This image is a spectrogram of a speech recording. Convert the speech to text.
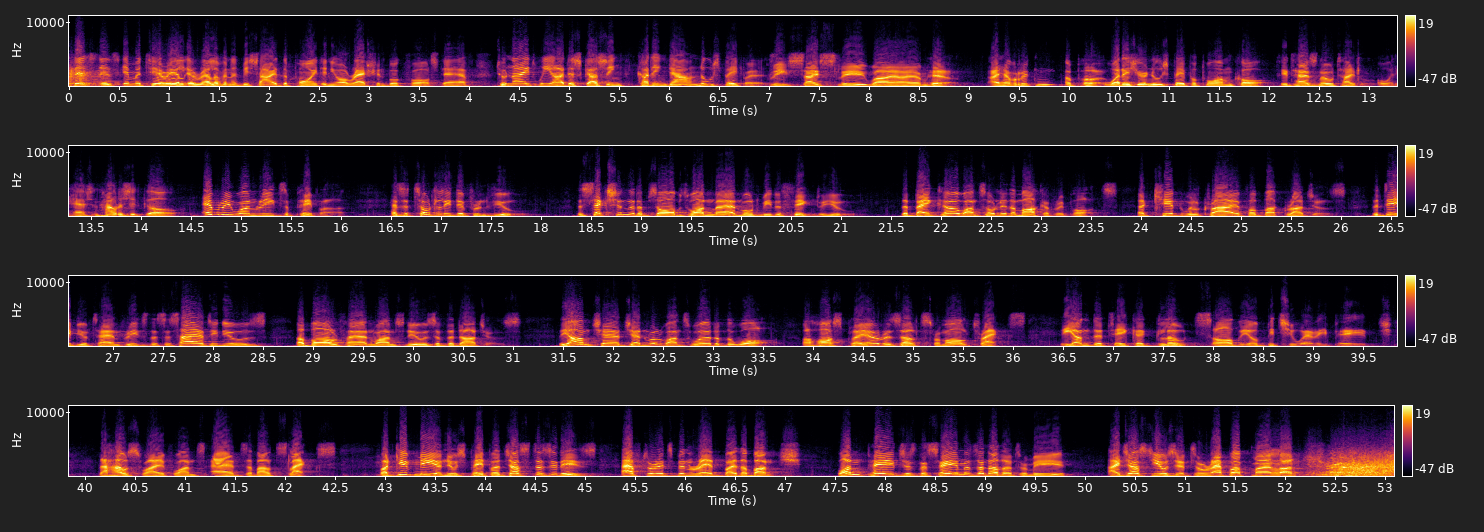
This is immaterial, irrelevant, and beside the point in your ration book, Falstaff. Tonight we are discussing cutting down newspapers. Precisely why I am here. I have written a poem. What is your newspaper poem called? It has no title. Oh, it hasn't? How does it go? Everyone reads a paper has a totally different view. The section that absorbs one man won't mean a thing to you. The banker wants only the market reports. A kid will cry for Buck Rogers. The debutante reads the society news. A ball fan wants news of the Dodgers. The armchair general wants word of the war. A horse player results from all tracks. The undertaker gloats all the obituary page. The housewife wants ads about slacks. But give me a newspaper just as it is, after it's been read by the bunch. One page is the same as another to me. I just use it to wrap up my lunch.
